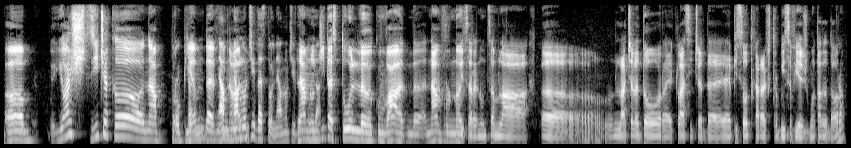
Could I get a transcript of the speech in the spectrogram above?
Uh, eu aș zice că ne apropiem de ne-am, final. Ne-am lungit destul. Ne-am lungit destul, ne-am lungit da. destul uh, cumva n-am vrut noi să renunțăm la, uh, la cele două ore clasice de episod care ar fi trebuit să fie jumătate de oră.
